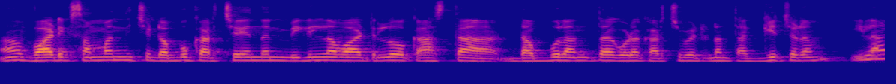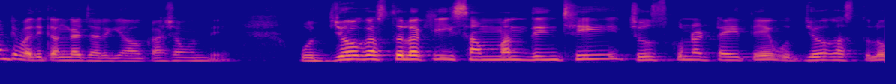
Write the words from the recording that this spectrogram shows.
వాటికి సంబంధించి డబ్బు ఖర్చు అయిందని మిగిలిన వాటిలో కాస్త డబ్బులంతా కూడా ఖర్చు పెట్టడం తగ్గించడం ఇలాంటివి అధికంగా జరిగే అవకాశం ఉంది. ఉద్యోగస్తులకి సంబంధించి చూసుకున్నట్టయితే ఉద్యోగస్తులు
